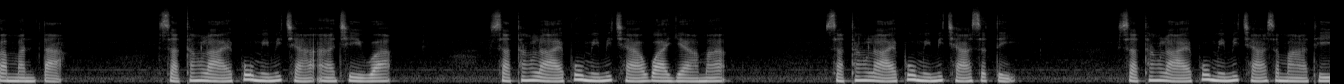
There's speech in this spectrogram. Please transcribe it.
กรรมันตะ สัตว์ทั้งหลายผู้มีมิจฉาอาชีวะ สัตว์ทั้งหลายผู้มีมิจฉาวายามะ สัตว์ทั้งหลายผู้มีมิจฉาสติ สัตว์ทั้งหลายผู้มีมิจฉาสมาธิ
